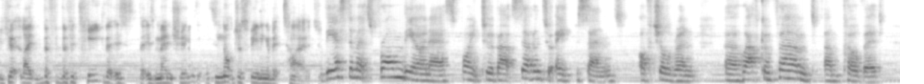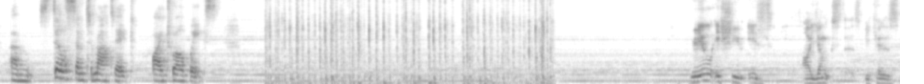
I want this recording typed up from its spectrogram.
because like the, the fatigue that is that is mentioned it's not just feeling a bit tired the estimates from the ons point to about 7 to 8 percent of children uh, who have confirmed um, covid um, still symptomatic by 12 weeks. Real issue is our youngsters because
